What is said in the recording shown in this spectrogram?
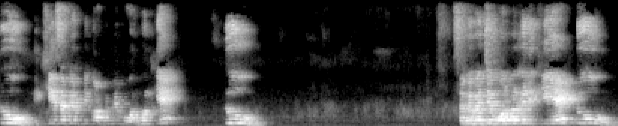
टू। लिखिए सभी अपनी कॉपी में बोल बोल के। टू। सभी बच्चे बोल बोल के लिखिए टू।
